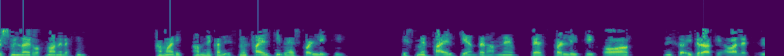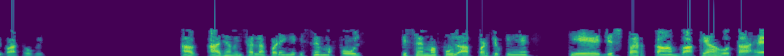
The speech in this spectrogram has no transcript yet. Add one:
بسم اللہ الرحمن الرحیم ہماری ہم نے کل اس میں فائل کی بحث پڑھ لی تھی۔ اس میں فائل کے اندر ہم نے بحث پڑھ لی تھی اور اس کا اجرا کے حوالے سے بھی بات ہو گئی۔ اب آج ہم انشاءاللہ پڑھیں گے اس میں مفول اس میں مفول آپ پڑھ چکے ہیں کہ جس پر کام واقع ہوتا ہے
